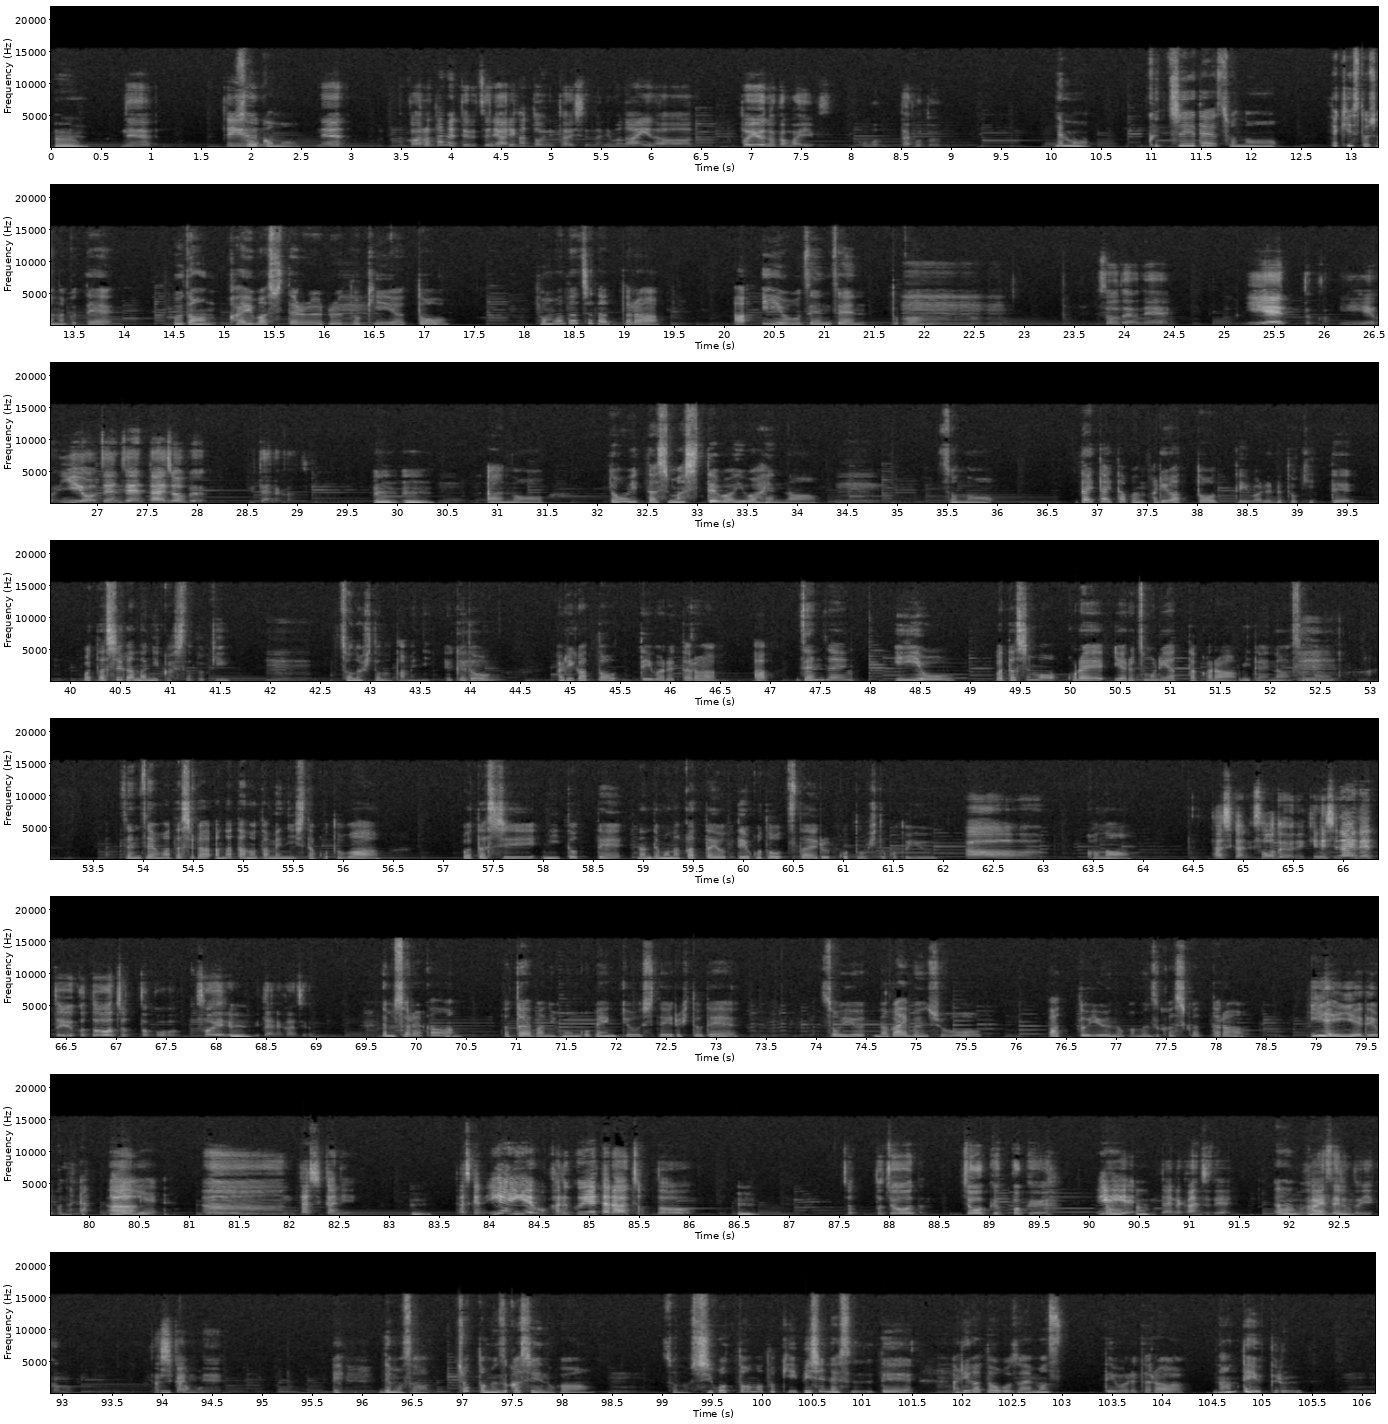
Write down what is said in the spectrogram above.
うん。ねっていう。そうかも。ね。なんか改めて別にありがとうに対して何もないなというのがまあ思ったこと。でも、口でその、テキストじゃなくて、普段会話してる時やと、友達だったら、あ、いいよ、全然、とかうんうんうん。そうだよね。いいえとか、いいえはいいよ、全然大丈夫みたいな感じ。うんうん。うん。あの、どういたしましては言わへんな。うん。その、大体多分ありがとうって言われる時って、私が何かした時うんうん。その人のために。やけど、うんありがとうって言われたら、あ、全然いいよ。私もこれやるつもりやったから、みたいな、その、うん全然私があなたのためにしたことは、私にとって何でもなかったよっていうことを伝えることを一言言うあかな。あ、確かにそうだよね。気にしないでということをちょっとこう添えるうんみたいな感じが。でもそれが、例えば日本語勉強している人で、そういう長い文章をパッと言うのが難しかったら、いえいえでよくない？あ、あいえいえ。うん。確かに。うん。確かに、いえいえも軽く言えたら、ちょっと、うん。ちょっとジョージョークっぽく、いえいえ、うんうんみたいな感じでうん、うん。返せるといいいかも。確かにね。い。でもさ、ちょっと難しいのが、うん。その仕事の時、ビジネスで、うんありがとうございますって言われたら、なんて言ってる？うん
